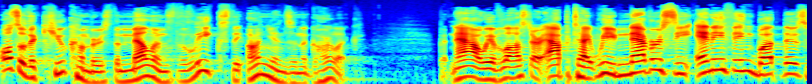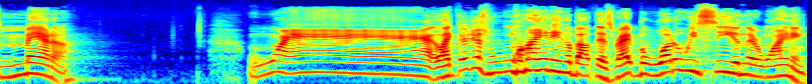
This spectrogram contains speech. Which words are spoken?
also, the cucumbers, the melons, the leeks, the onions, and the garlic. But now we have lost our appetite. We never see anything but this manna. Wah! Like they're just whining about this, right? But what do we see in their whining?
